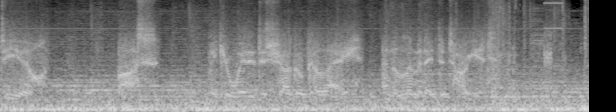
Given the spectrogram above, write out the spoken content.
to you. Boss, make your way to Da Shago Kallai and eliminate the target.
